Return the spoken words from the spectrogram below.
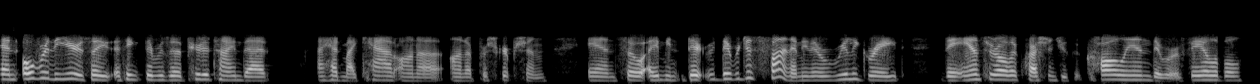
and over the years, I, I think there was a period of time that I had my cat on a on a prescription and so, I mean, they, they were just fun. I mean, they were really great. They answered all the questions. You could call in, they were available.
